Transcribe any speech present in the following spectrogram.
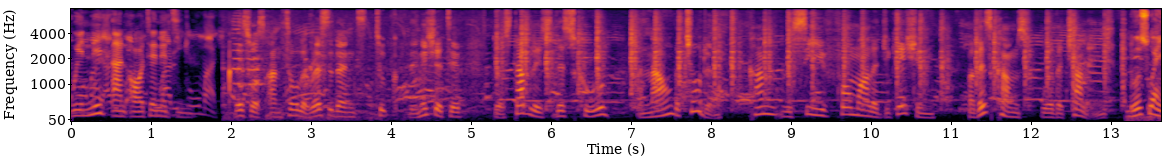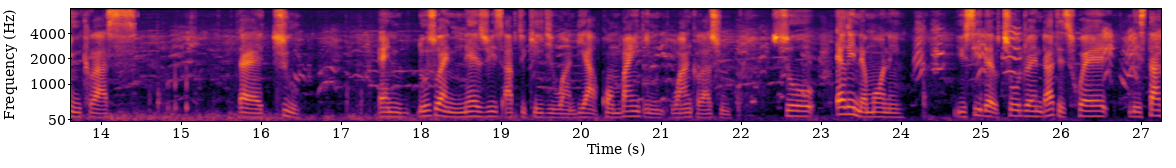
We need an alternative. This was until the residents took the initiative to establish this school and now the children can receive formal education, but this comes with a challenge. Those who are in class uh, 2 and those who are in nurseries up to KG1, they are combined in one classroom. So early in the morning, you see the children, that is where they start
